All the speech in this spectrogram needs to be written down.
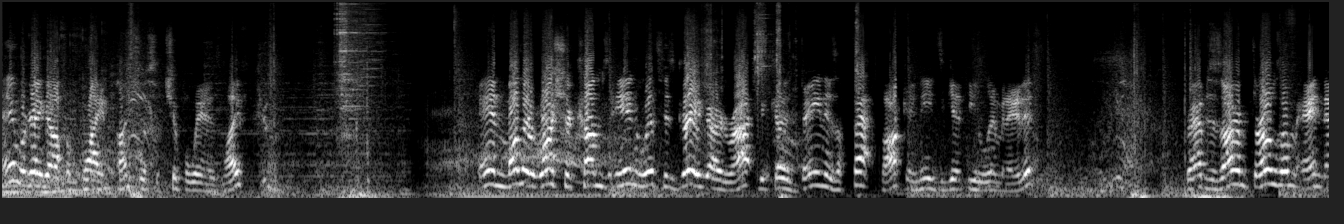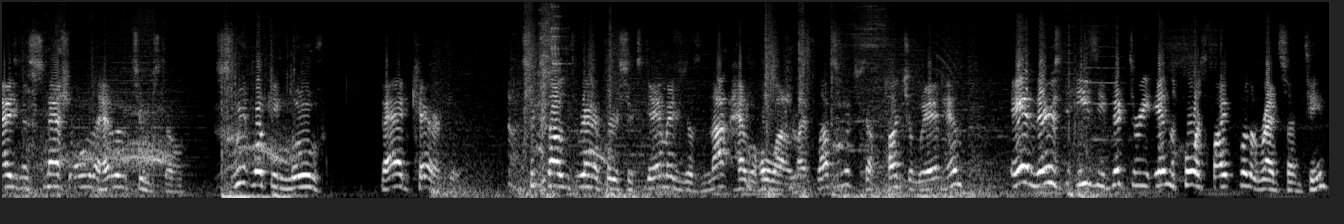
And we're going to get off a Flying Punch just to chip away his life. And Mother Russia comes in with his Graveyard Rot because Bane is a fat fuck and needs to get eliminated. Grabs his arm, throws him, and now he's going to smash him over the head with a tombstone. Sweet looking move, bad character. 6,336 damage, does not have a whole lot of life left, so we're just going to punch away at him. And there's the easy victory in the fourth fight for the Red Son team.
